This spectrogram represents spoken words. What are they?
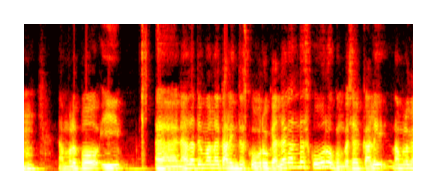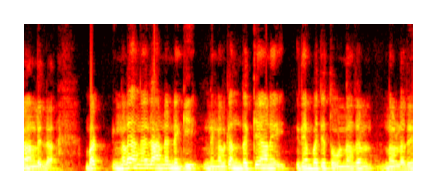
നമ്മളിപ്പോൾ നമ്മളിപ്പോ ഈ ഞാൻ സത്യം പറഞ്ഞ കളിന്റെ സ്കോർ നോക്കും. അല്ല കളിന്റെ സ്കോർ നോക്കും പക്ഷെ കളി നമ്മൾ കാണലില്ല. ബട്ട് നിങ്ങൾ അങ്ങനെ കാണുന്നുണ്ടെങ്കിൽ നിങ്ങൾക്ക് എന്തൊക്കെയാണ് ഇതിനെ പറ്റി തോന്നുന്നത് എന്നുള്ളത്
